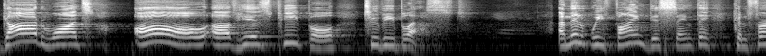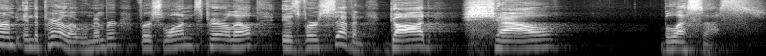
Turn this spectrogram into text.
God wants all of his people to be blessed. And then we find this same thing confirmed in the parallel. Remember, verse 1's parallel is verse 7. God shall bless us.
